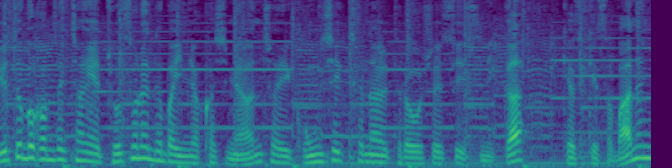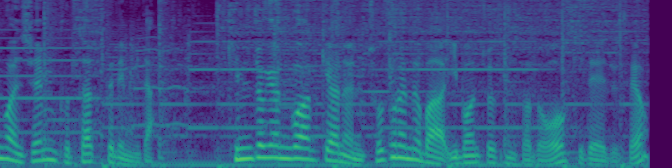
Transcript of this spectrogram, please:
유튜브 검색창에 조선의 느바 입력하시면 저희 공식 채널 들어오실 수 있으니까 계속해서 많은 관심 부탁드립니다. 김종현과 함께하는 조선의 느바 이번 주 순서도 기대해 주세요.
